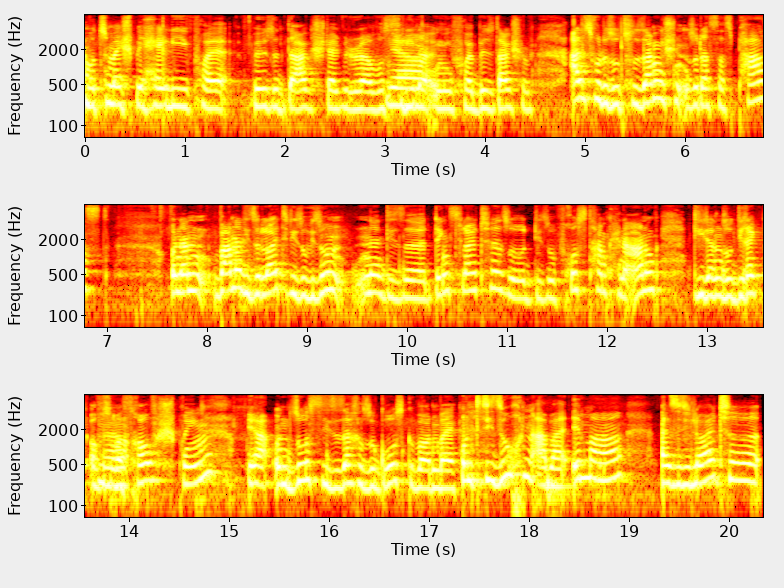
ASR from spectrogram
wo zum Beispiel Hailey voll böse dargestellt wird oder wo Ja. Selena irgendwie voll böse dargestellt wird. Alles wurde so zusammengeschnitten, sodass das passt. Und dann waren da diese Leute, die sowieso, ne, diese Dingsleute, so, die so Frust haben, keine Ahnung, die dann so direkt auf sowas raufspringen. Ja. Und so ist diese Sache so groß geworden, weil Und die suchen aber immer, also die Leute,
